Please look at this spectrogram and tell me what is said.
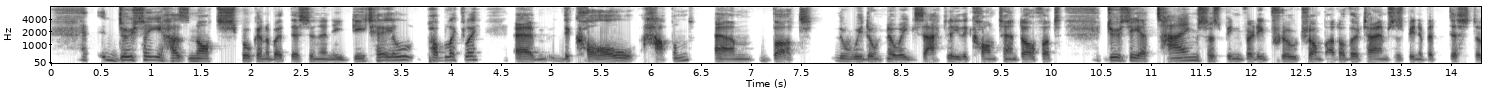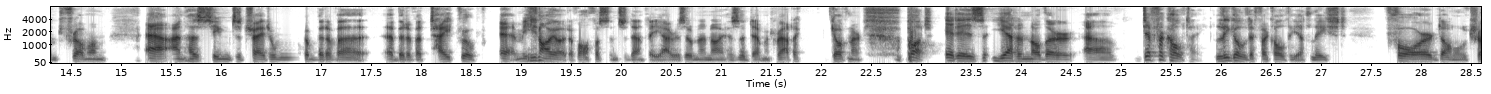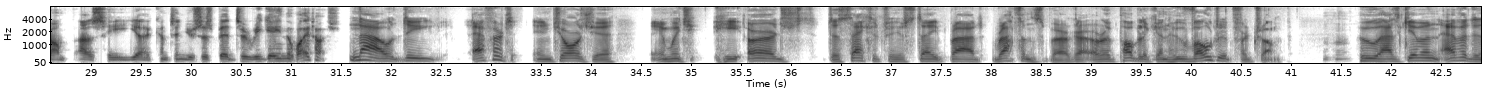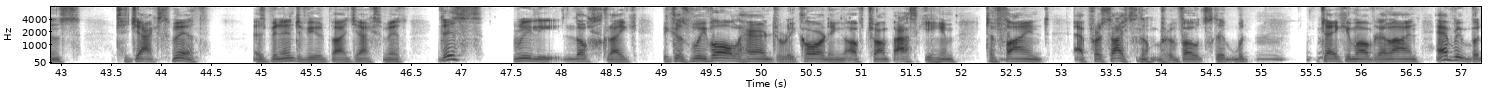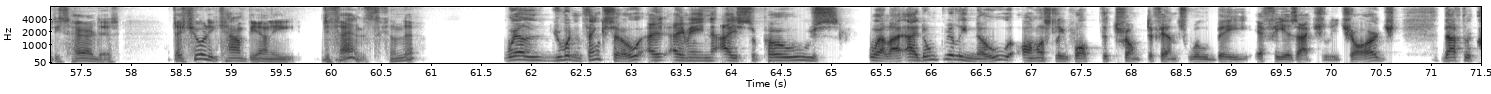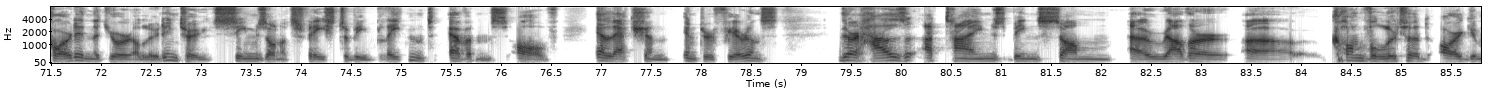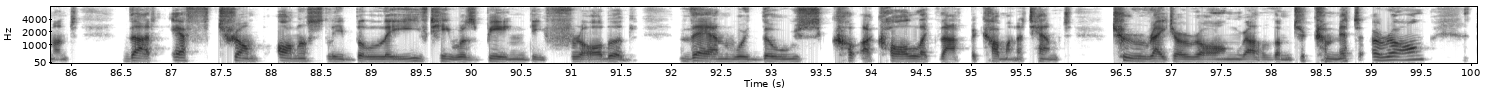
Ducey has not spoken about this in any detail publicly. Um, the call happened, um, but we don't know exactly the content of it. Ducey at times has been very pro Trump, at other times has been a bit distant from him, uh, and has seemed to try to walk a bit of a, a bit of a tightrope. Um, he's now out of office, incidentally. Arizona now has a Democratic governor. But it is yet another uh, difficulty, legal difficulty at least, for Donald Trump as he uh, continues his bid to regain the White House. Now, the effort in Georgia in which he urged the Secretary of State, Brad Raffensperger, a Republican who voted for Trump, mm-hmm. who has given evidence to Jack Smith, has been interviewed by Jack Smith. This really looks like, because we've all heard the recording of Trump asking him to find a precise number of votes that would mm. take him over the line. Everybody's heard it. There surely can't be any defense, can there? Well, you wouldn't think so. I, I mean, I suppose well, I, I, don't really know, honestly, what the Trump defense will be if he is actually charged. That recording that you're alluding to seems on its face to be blatant evidence of election interference. There has at times been some uh, rather uh, convoluted argument that if Trump honestly believed he was being defrauded, then would those a call like that become an attempt to right a wrong rather than to commit a wrong?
